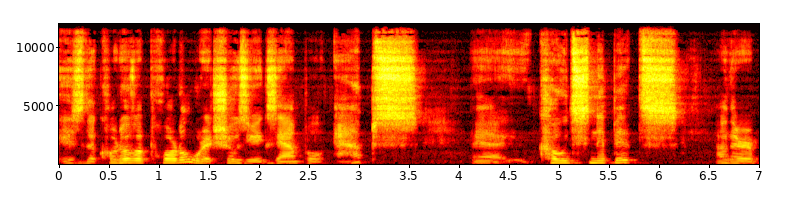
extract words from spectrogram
is the Cordova portal where it shows you example apps, uh, code snippets, other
